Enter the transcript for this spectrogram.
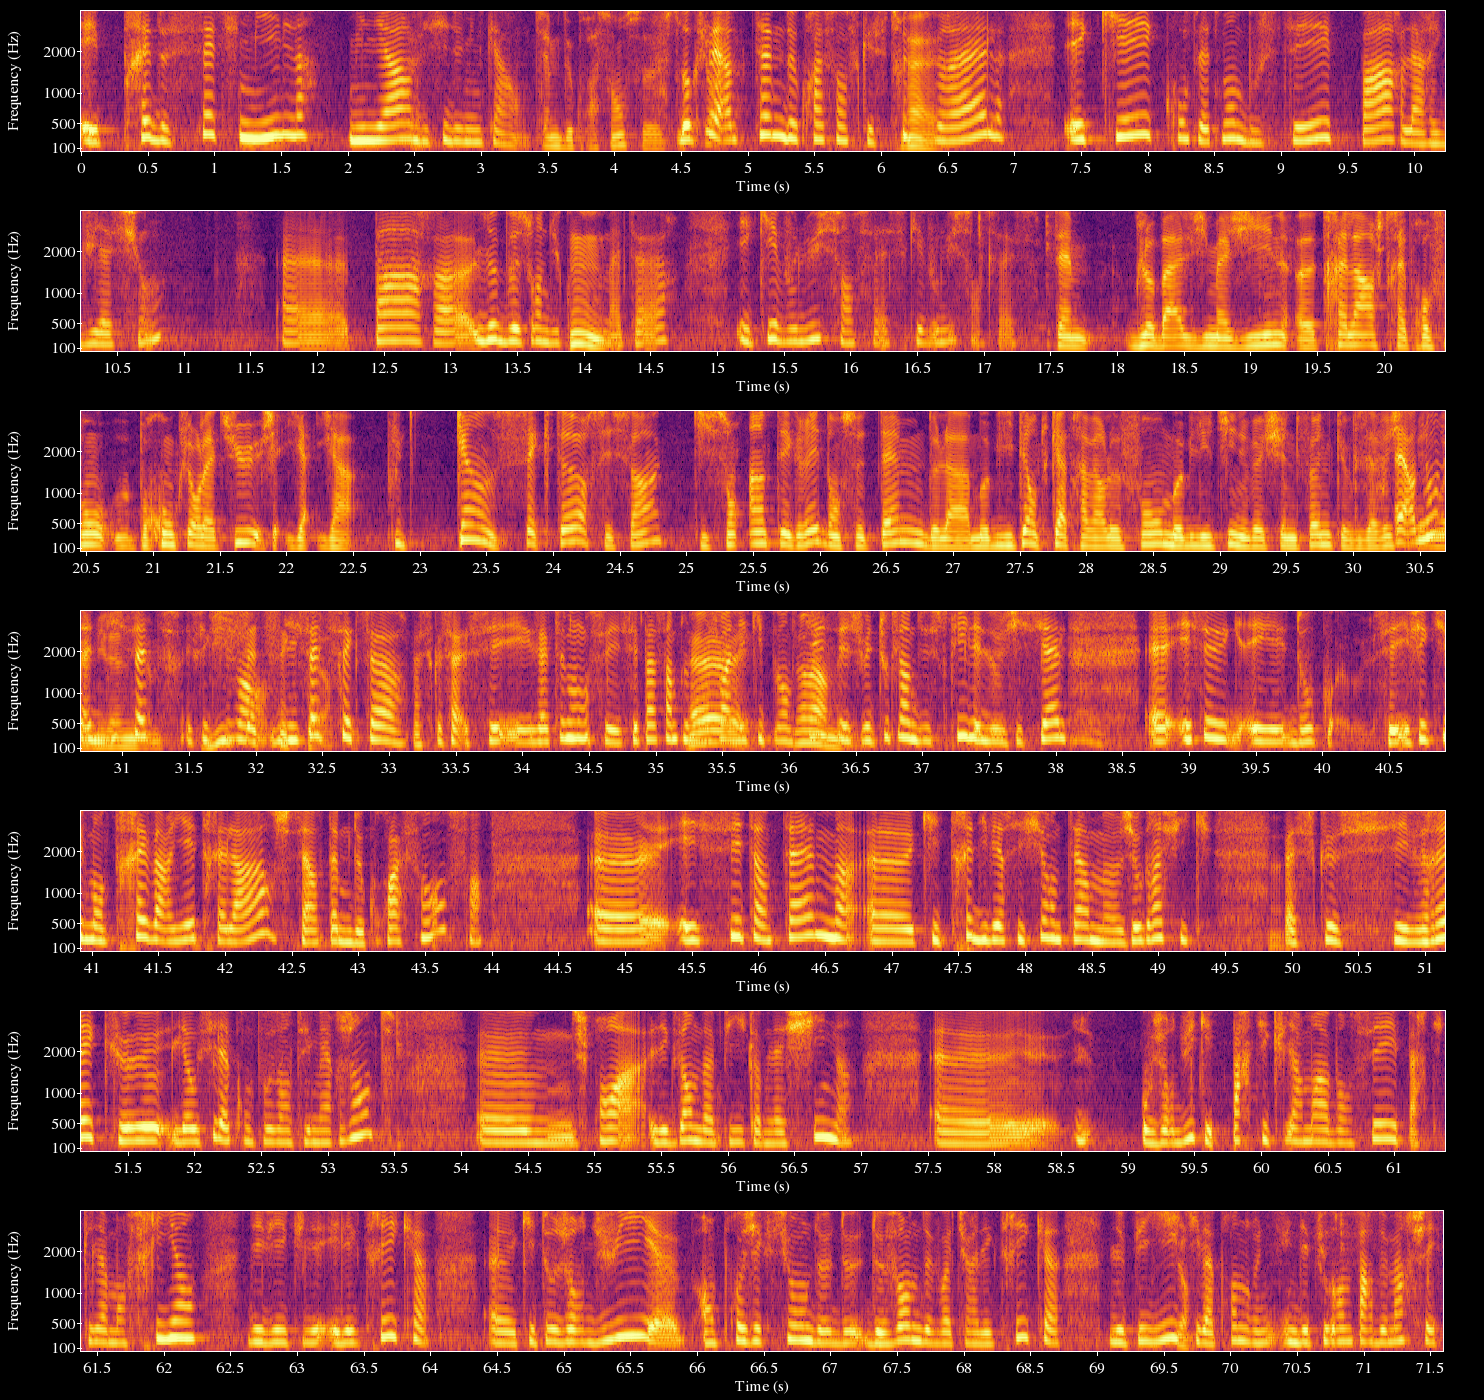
Et près de 7000 milliards d'ici 2040. Thème de croissance. Euh, Donc c'est un thème de croissance qui est structurel et qui est complètement boosté par la régulation. par le besoin du hmm. consommateur et qui évolue sans cesse, qui évolue sans cesse. Thème global, j'imagine, euh, très large, très profond. Pour conclure là-dessus, il y, a plus de 15 secteurs, c'est ça, qui sont intégrés dans ce thème de la mobilité, en tout cas à travers le fonds Mobility Innovation Fund que vous avez chez Alors nous, on a 17, effectivement, 17 secteurs. parce que ça, c'est exactement, c'est pas simplement eh un équipementier, c'est jouer toute l'industrie, les logiciels, et, et donc c'est effectivement très varié, très large, c'est un thème de croissance. Euh, et c'est un thème euh, qui est très diversifié en termes géographiques. Parce que c'est vrai qu'il y a aussi la composante émergente. Euh, je prends l'exemple d'un pays comme la Chine. Aujourd'hui, qui est particulièrement avancé et particulièrement friand des véhicules électriques, qui est aujourd'hui en projection de, vente de voitures électriques, le pays qui va prendre une, une des plus grandes parts de marché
